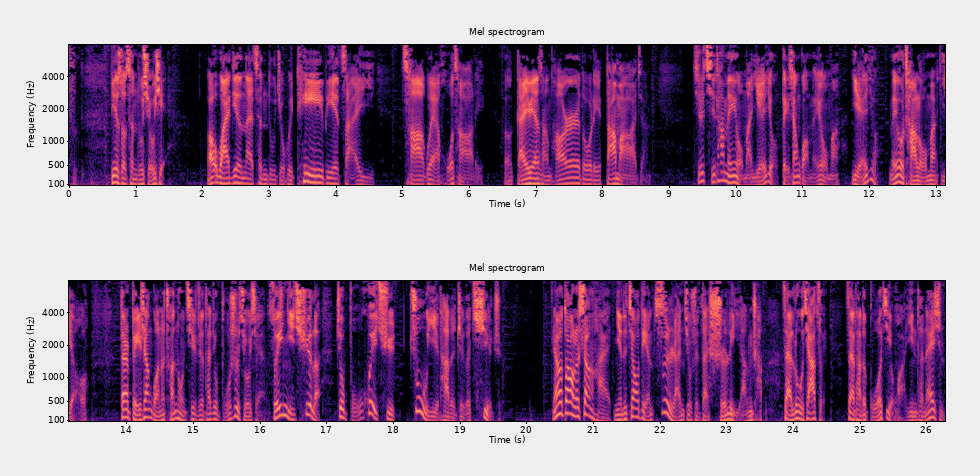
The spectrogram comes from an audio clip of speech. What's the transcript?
质。比如说成都休闲，哦，外地人来成都就会特别在意茶馆喝茶的，呃，街边上掏耳朵的，打麻将的。其实其他没有吗？也有。北上广没有吗？也有。没有茶楼吗？有。但是北上广的传统气质，它就不是休闲，所以你去了就不会去注意它的这个气质。然后到了上海，你的焦点自然就是在十里洋场，在陆家嘴，在它的国际化 （international）。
